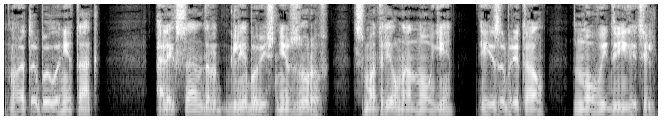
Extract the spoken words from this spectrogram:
но это было не так. Александр Глебович Невзоров смотрел на ноги и изобретал новый двигатель.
